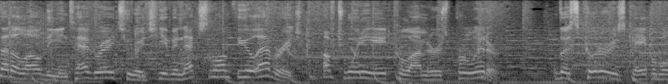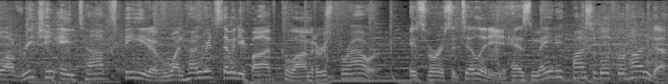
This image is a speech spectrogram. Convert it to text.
that allow the Integra to achieve an excellent fuel average of 28 kilometers per liter. The scooter is capable of reaching a top speed of 175 km per hour. Its versatility has made it possible for Honda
